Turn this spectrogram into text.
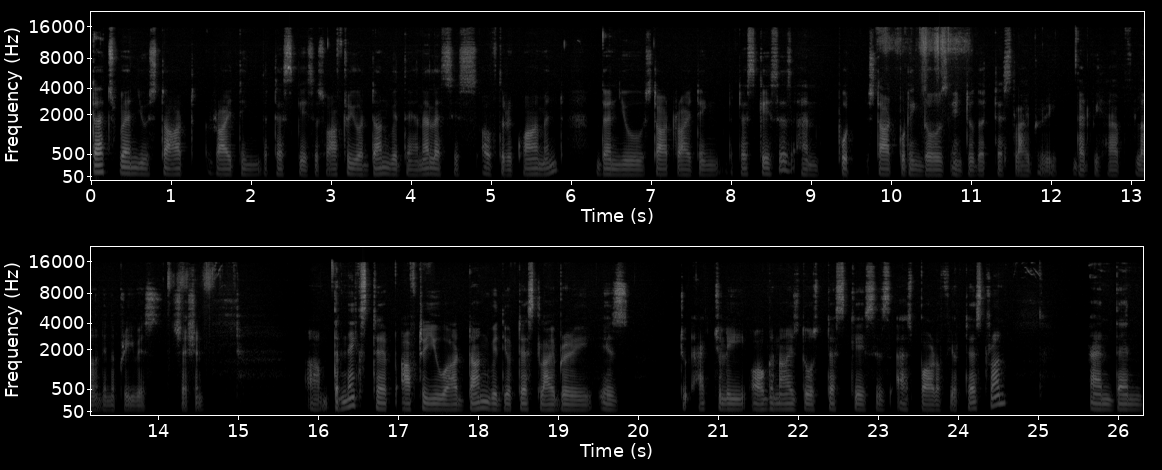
That's when you start writing the test cases. So after you are done with the analysis of the requirement then you start writing the test cases and put start putting those into the test library that we have learned in the previous session. Um, the next step after you are done with your test library is to actually organize those test cases as part of your test run and then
